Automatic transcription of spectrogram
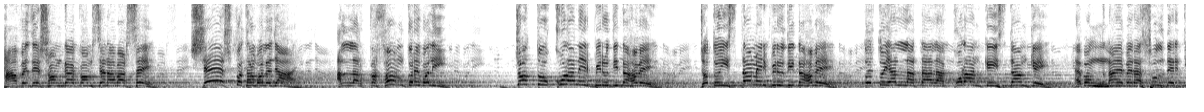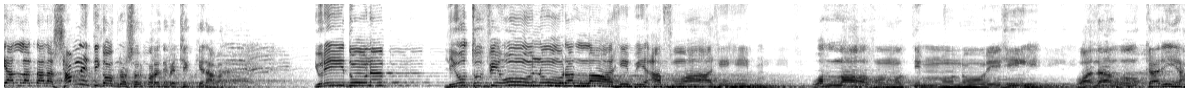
হাফেজের সংখ্যা কমছে না বাড়ছে? শেষ কথা বলে যায়। আল্লাহর কসম করে বলি, যত কোরআনের বিরোধিতা হবে, যত ইসলামের বিরোধিতা হবে, ততই আল্লাহ তাআলা কোরআনকে, ইসলামকে এবং নায়েবে রাসূলদেরকে আল্লাহ তালা সামনের দিকে অগ্রসর করে দেবে, ঠিক কিনা বলেন? ইউরিদুনা লিউতফিউ নূরাল্লাহি বিআফওয়াহিহিম। ওয়াল্লাহু متم نوره ولو كره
